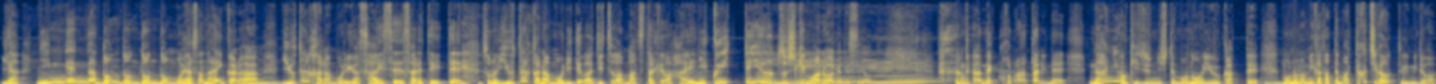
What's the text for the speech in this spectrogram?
いや人間がどんどんどんどん燃やさないから、豊かな森が再生されていて その豊かな森では実は松茸は生えにくいっていう図式もあるわけですよ。だからねこの辺りね何を基準にしてものを言うかってものの見方って全く違うという意味では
